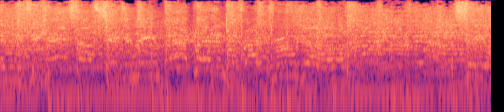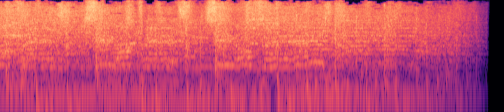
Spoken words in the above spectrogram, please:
And if you can't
